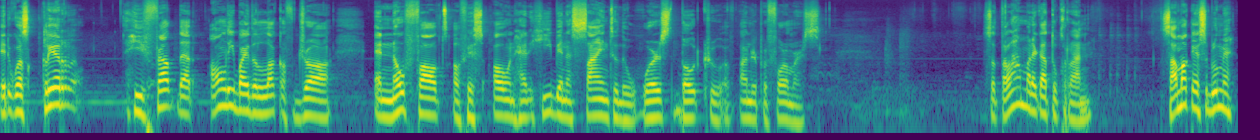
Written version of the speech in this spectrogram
It was clear he felt that only by the luck of draw and no fault of his own had he been assigned to the worst boat crew of underperformers. Setelah mereka tukeran, sama kayak sebelumnya,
